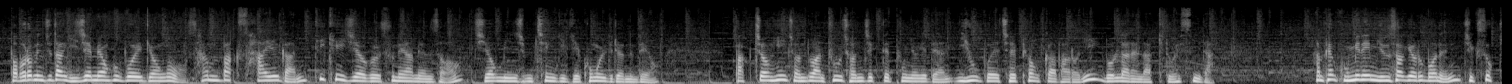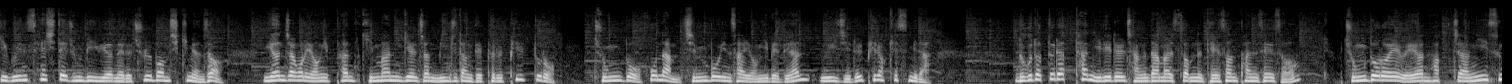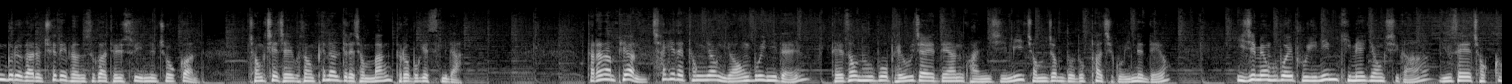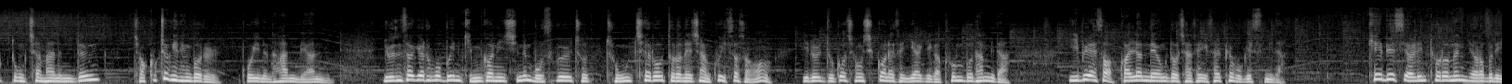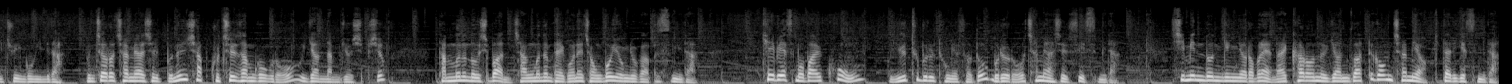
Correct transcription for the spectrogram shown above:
더불어민주당 이재명 후보의 경우 3박 4일간 TK 지역을 순회하면서 지역 민심 챙기기에 공을 들였는데요. 박정희, 전두환 두 전직 대통령에 대한 이 후보의 재평가 발언이 논란을 낳기도 했습니다. 한편 국민의힘 윤석열 후보는 직속기구인 새시대 준비위원회를 출범시키면서 위원장으로 영입한 김한길 전 민주당 대표를 필두로 중도, 호남, 진보 인사 영입에 대한 의지를 피력했습니다. 누구도 뚜렷한 1위를 장담할 수 없는 대선 판세에서 중도로의 외연 확장이 승부를 가를 최대 변수가 될 수 있는 조건, 정치 재구성 패널들의 전망 들어보겠습니다. 다른 한편 차기 대통령 영부인이 될 대선 후보 배우자에 대한 관심이 점점 더 높아지고 있는데요. 이재명 후보의 부인인 김혜경 씨가 유세에 적극 동참하는 등 적극적인 행보를 보이는 한면 윤석열 후보 부인 김건희 씨는 모습을 종체로 드러내지 않고 있어서 이를 두고 정치권에서 이야기가 분분합니다. 2부에서 관련 내용도 자세히 살펴보겠습니다. KBS 열린 토론은 여러분의 주인공입니다. 문자로 참여하실 분은 9730으로 의견 남겨주십시오. 단문은 50원, 장문은 100원의 정보 용료가 붙습니다. KBS 모바일 콩, 유튜브를 통해서도 무료로 참여하실 수 있습니다. 시민 논객 여러분의 날카로운 의견과 뜨거운 참여 기다리겠습니다.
